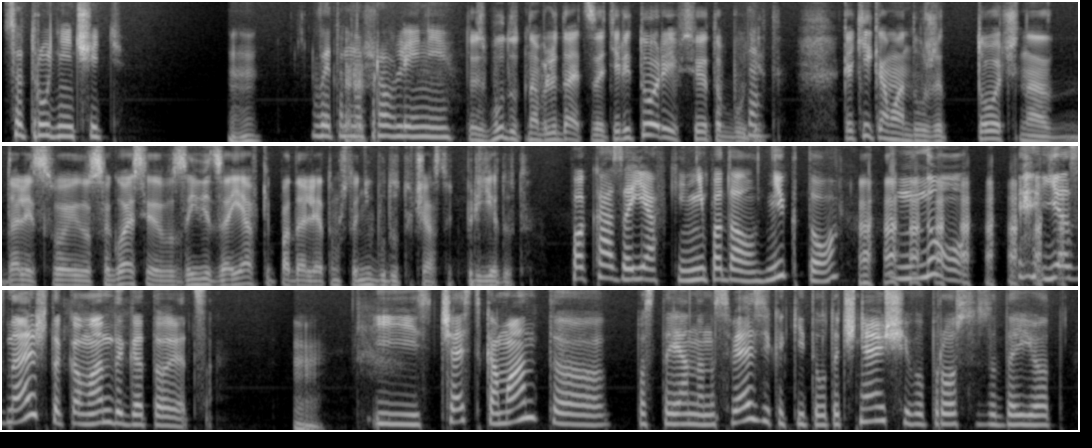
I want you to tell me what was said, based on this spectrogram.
сотрудничать угу в этом Хорошо. направлении. То есть будут наблюдать за территорией, все это будет. Да. Какие команды уже точно дали свое согласие, заявить заявки подали о том, что они будут участвовать, приедут? Пока заявки не подал никто, но я знаю, что команды готовятся. И часть команд э, постоянно на связи, какие-то уточняющие вопросы задает –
